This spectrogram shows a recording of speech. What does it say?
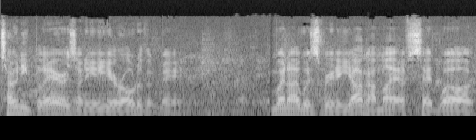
Tony Blair is only a year older than me. When I was really young, I might have said, well,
